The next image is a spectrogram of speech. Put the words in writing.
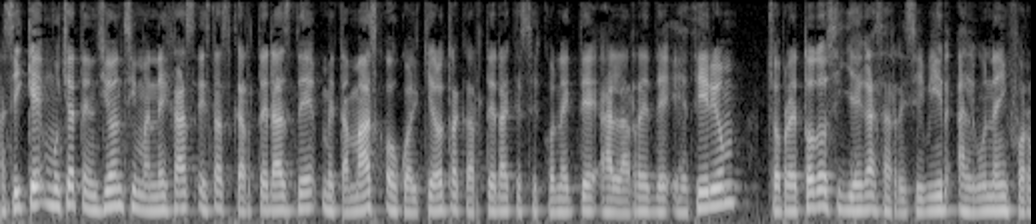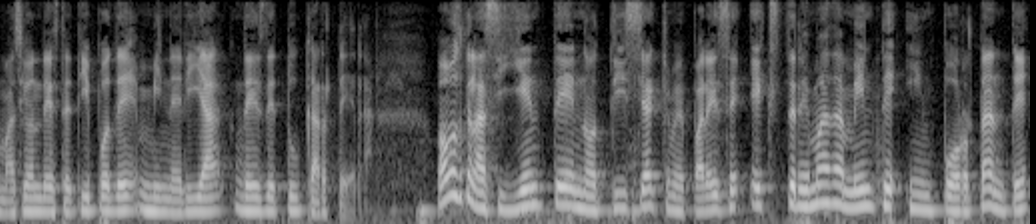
Así que mucha atención si manejas estas carteras de Metamask o cualquier otra cartera que se conecte a la red de Ethereum, sobre todo si llegas a recibir alguna información de este tipo de minería desde tu cartera. Vamos con la siguiente noticia que me parece extremadamente importante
